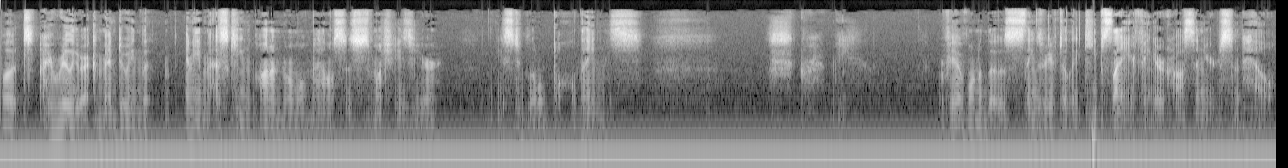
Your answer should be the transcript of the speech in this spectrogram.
But I really recommend doing the, any masking on a normal mouse. It's just much easier. These stupid little ball things. Crap. Or if you have one of those things where you have to like keep sliding your finger across, then you're just in hell.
